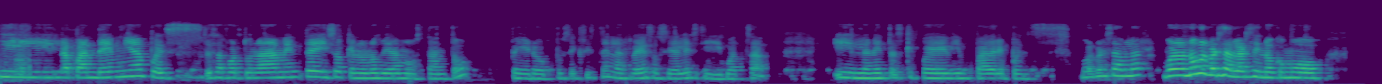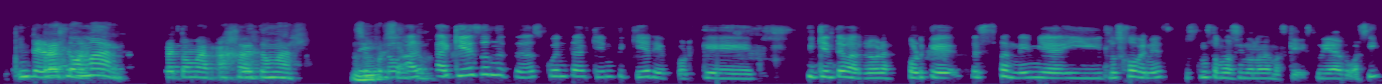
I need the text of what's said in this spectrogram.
y la pandemia, pues desafortunadamente hizo que no nos viéramos tanto, pero pues existen las redes sociales y WhatsApp. Y la neta es que fue bien padre, pues, volverse a hablar. Bueno, no volverse a hablar, sino como integrarse más. Retomar, ajá. retomar. Ujú. 100%. No, a- aquí es donde te das cuenta quién te quiere, porque y quién te valora, porque es pandemia y los jóvenes pues, no estamos haciendo nada más que estudiar o así,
